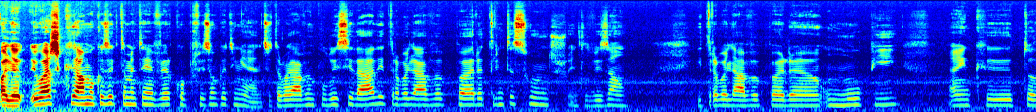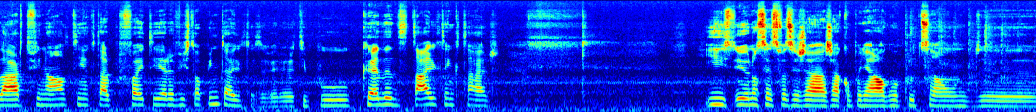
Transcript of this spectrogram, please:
Olha, eu acho que há uma coisa que também tem a ver com a profissão que eu tinha antes. Eu trabalhava em publicidade e trabalhava para 30 segundos em televisão e trabalhava para um MUPI em que toda a arte final tinha que estar perfeita e era vista ao pintelho, estás a ver? Era tipo, cada detalhe tem que estar. E eu não sei se vocês já, já acompanharam alguma produção de,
